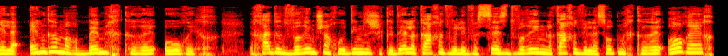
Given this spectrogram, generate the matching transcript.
אלא אין גם הרבה מחקרי אורך. אחד הדברים שאנחנו יודעים זה שכדי לקחת ולבסס דברים, לקחת ולעשות מחקרי אורך,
